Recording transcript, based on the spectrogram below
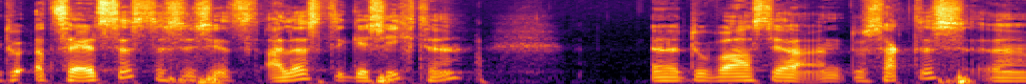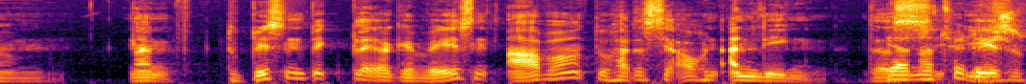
Du erzählst es, das ist jetzt alles die Geschichte. Äh, Du warst ja, du sagtest, ähm, nein, du bist ein Big Player gewesen, aber du hattest ja auch ein Anliegen, dass Ja. Jesus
